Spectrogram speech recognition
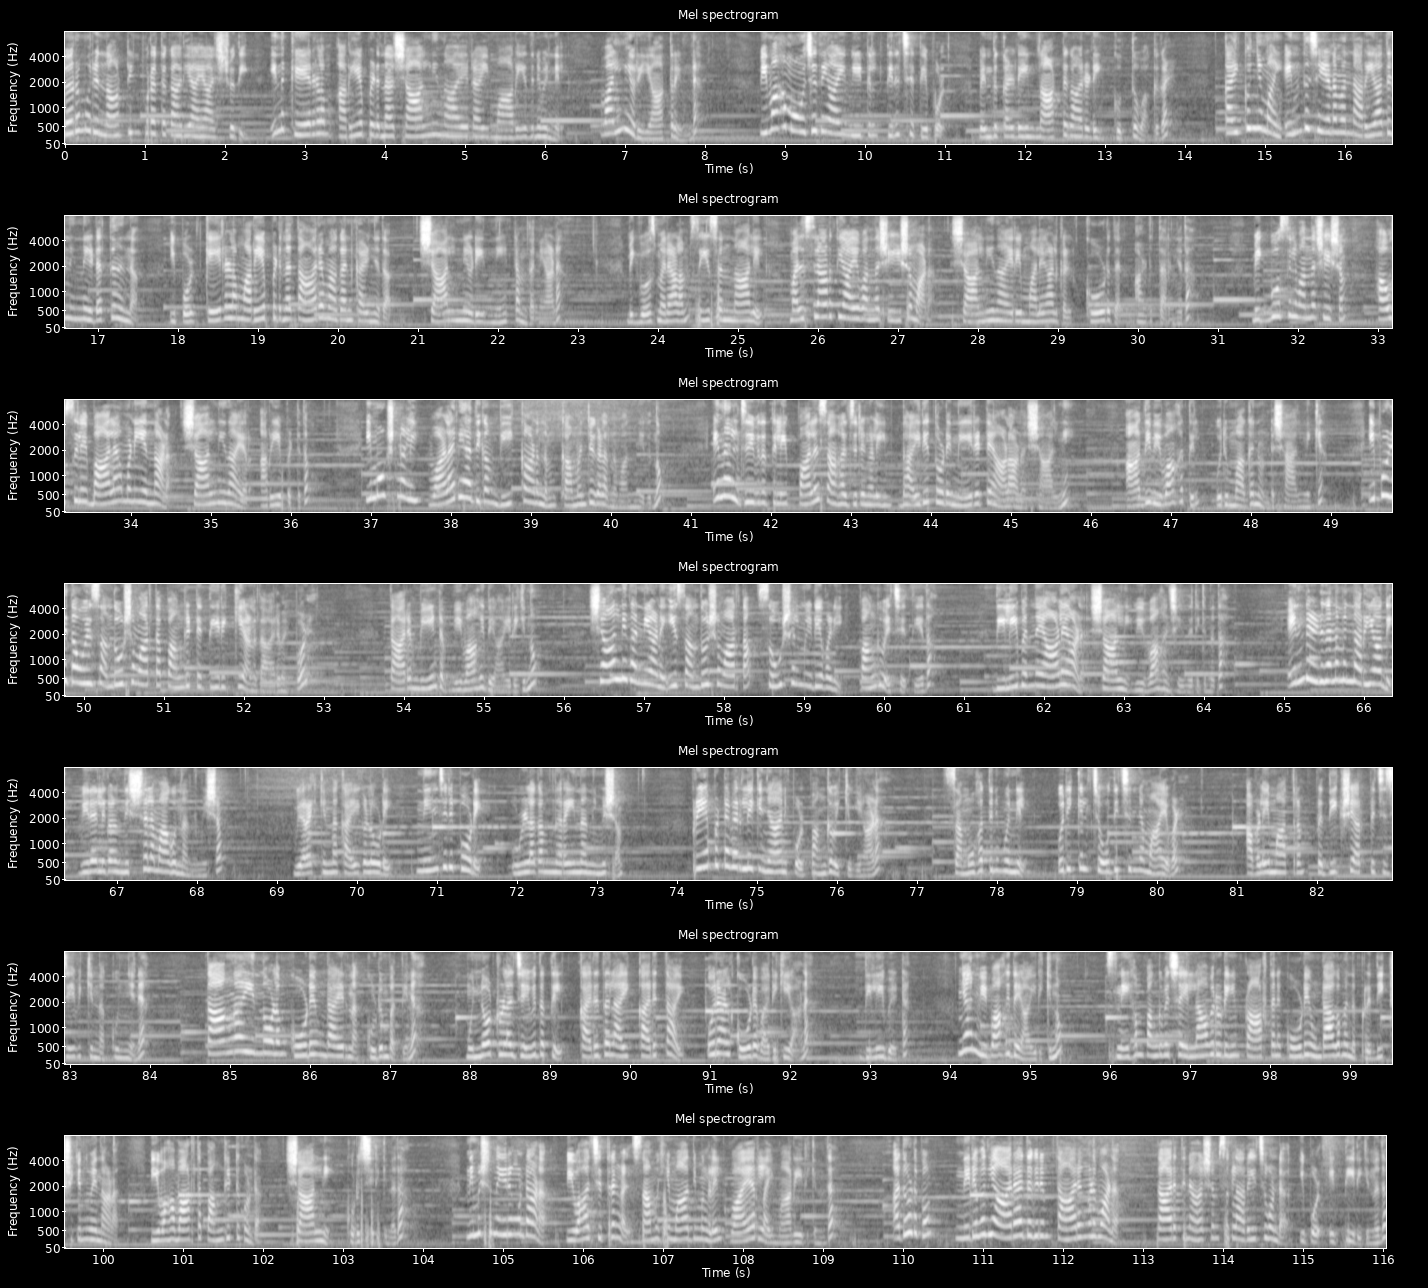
വെറും ഒരു നാട്ടിൻപുറത്തുകാരിയായ അശ്വതി ഇന്ന് കേരളം അറിയപ്പെടുന്ന ശാലിനി നായരായി മാറിയതിനു പിന്നിൽ വലിയൊരു യാത്രയുണ്ട്. വിവാഹമോചിതയായി വീട്ടിൽ തിരിച്ചെത്തിയപ്പോൾ ബന്ധുക്കളുടെയും നാട്ടുകാരുടെയും കുത്തുവാക്കുകൾ കൈക്കുഞ്ഞുമായി എന്ത് ചെയ്യണമെന്നറിയാതെ നിന്ന ഇടത്ത് നിന്ന് ഇപ്പോൾ കേരളം അറിയപ്പെടുന്ന താരമാകാൻ കഴിഞ്ഞത് ശാലിനിയുടെ നേട്ടം തന്നെയാണ്. ബിഗ് ബോസ് മലയാളം സീസൺ നാലിൽ മത്സരാർത്ഥിയായി വന്ന ശേഷമാണ് ശാലിനി നായരെ മലയാളികൾ കൂടുതൽ അടുത്തറിഞ്ഞത്. ബിഗ് ബോസിൽ വന്ന ശേഷം ഹൗസിലെ ബാലാമണി എന്നാണ് ശാലിനി നായർ അറിയപ്പെട്ടതും. ഇമോഷണലി വളരെയധികം വീക്കാണെന്നും കമന്റുകളെന്ന് വന്നിരുന്നു. എന്നാൽ ജീവിതത്തിലെ പല സാഹചര്യങ്ങളെയും ധൈര്യത്തോടെ നേരിട്ട ആളാണ് ശാലിനി. ആദ്യ വിവാഹത്തിൽ ഒരു മകനുണ്ട് ശാലിനിക്ക്. ഇപ്പോഴിതാ ഒരു സന്തോഷ വാർത്ത പങ്കിട്ടെത്തിയിരിക്കുകയാണ് താരം ഇപ്പോൾ. താരം വീണ്ടും വിവാഹിതയായിരിക്കുന്നു. ശാലിനി തന്നെയാണ് ഈ സന്തോഷ വാർത്ത സോഷ്യൽ മീഡിയ വഴി പങ്കുവെച്ചെത്തിയത്. ദിലീപ് എന്നയാളെയാണ് ശാലിനി വിവാഹം ചെയ്തിരിക്കുന്നത്. എന്തെഴുതണമെന്നറിയാതെ വിരലുകൾ നിശ്ചലമാകുന്ന നിമിഷം വിറയ്ക്കുന്ന കൈകളോടെ നെഞ്ചിരിപ്പോടെ ഉള്ളകം നിറയുന്ന നിമിഷം പ്രിയപ്പെട്ടവരിലേക്ക് ഞാനിപ്പോൾ പങ്കുവയ്ക്കുകയാണ് സമൂഹത്തിന് മുന്നിൽ ഒരിക്കൽ ചോദിച്ചിഹ്നമായവൾ അവളെ മാത്രം പ്രതീക്ഷ അർപ്പിച്ച് ജീവിക്കുന്ന കുഞ്ഞിന് താങ്ങായി ഇന്നോളം കൂടെ ഉണ്ടായിരുന്ന കുടുംബത്തിന് മുന്നോട്ടുള്ള ജീവിതത്തിൽ കരുതലായി കരുത്തായി ഒരാൾ കൂടെ വരികയാണ് ദിലീപേട്ടൻ. ഞാൻ വിവാഹിതയായിരിക്കുന്നു. സ്നേഹം പങ്കുവെച്ച എല്ലാവരുടെയും പ്രാർത്ഥന കൂടെ ഉണ്ടാകുമെന്ന് പ്രതീക്ഷിക്കുന്നു എന്നാണ് വിവാഹ വാർത്ത പങ്കിട്ടുകൊണ്ട് ശാലിനി കുറിച്ചിരിക്കുന്നത്. നിമിഷ നേരം കൊണ്ടാണ് വിവാഹ ചിത്രങ്ങൾ സാമൂഹ്യ മാധ്യമങ്ങളിൽ വൈറലായി മാറിയിരിക്കുന്നത്. അതോടൊപ്പം നിരവധി ആരാധകരും താരങ്ങളുമാണ് താരത്തിന് ആശംസകൾ അറിയിച്ചുകൊണ്ട് ഇപ്പോൾ എത്തിയിരിക്കുന്നത്.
